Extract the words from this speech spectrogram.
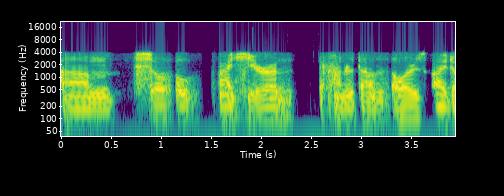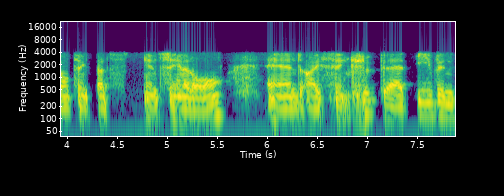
Um, so I hear $100,000. I don't think that's insane at all. And I think that even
